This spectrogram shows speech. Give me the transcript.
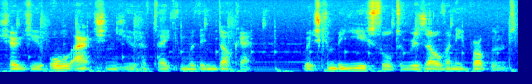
shows you all actions you have taken within Docker, which can be useful to resolve any problems.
